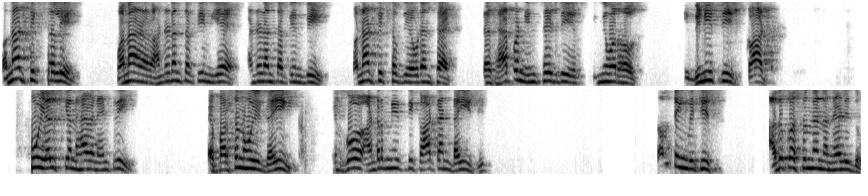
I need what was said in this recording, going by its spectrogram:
ಒನ್ ನಾಟ್ ಸಿಕ್ಸ್ ಅಲ್ಲಿ one hundred and thirteen A hundred and thirteen B one not six of the evidence act does happen inside the in your house beneath the cot who else can have an entry a person who is dying will go underneath the cot and dies it something which is ಅದಕ್ಕೋಸ್ಕರನೇ ನಾನು ಹೇಳಿದ್ದು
